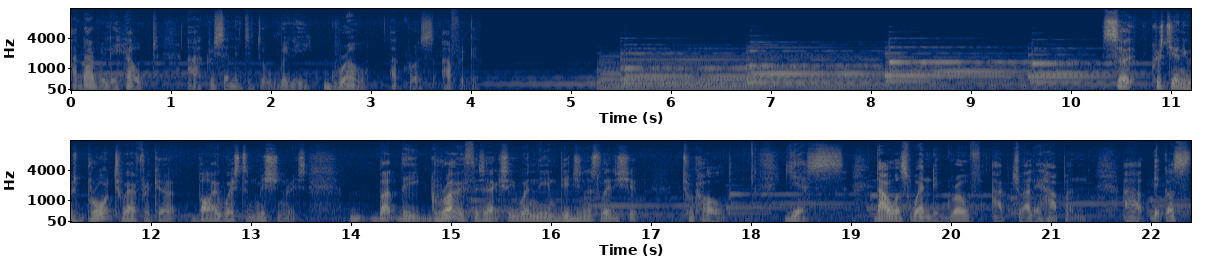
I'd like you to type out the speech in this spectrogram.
and that really helped uh, Christianity to really grow across Africa. So Christianity was brought to Africa by Western missionaries, but the growth is actually when the indigenous leadership took hold. Yes, that was when the growth actually happened, uh, because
